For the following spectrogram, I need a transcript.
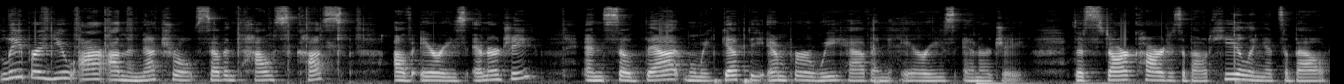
Libra, you are on the natural seventh house cusp of Aries energy. And so that when we get the Emperor, we have an Aries energy. The star card is about healing. It's about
